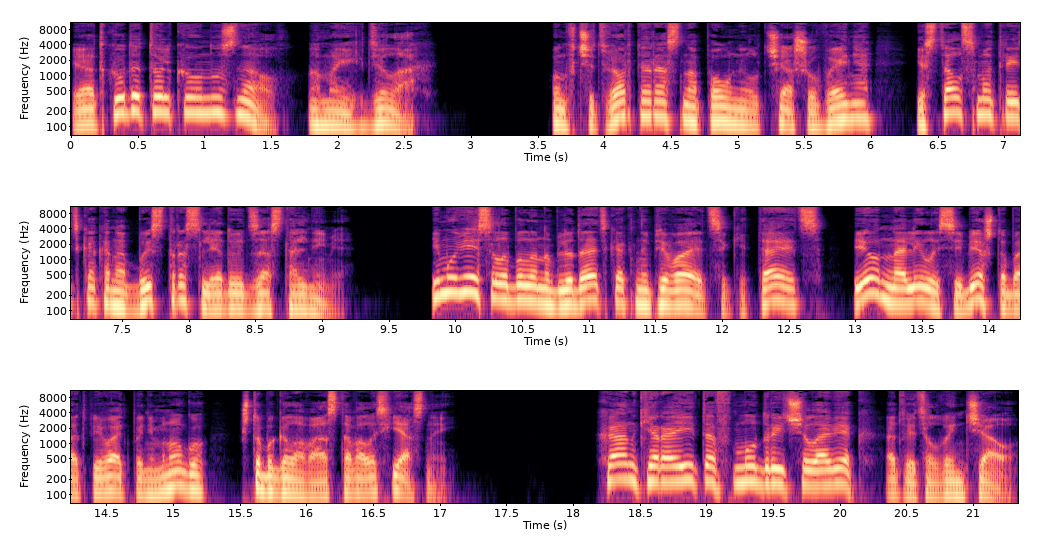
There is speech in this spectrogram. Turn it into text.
«И откуда только он узнал о моих делах?» Он в четвертый раз наполнил чашу Веня и стал смотреть, как она быстро следует за остальными. Ему весело было наблюдать, как напивается китаец, и он налил и себе, чтобы отпивать понемногу, чтобы голова оставалась ясной. «Хан Кераитов — мудрый человек», — ответил Вэнчао.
